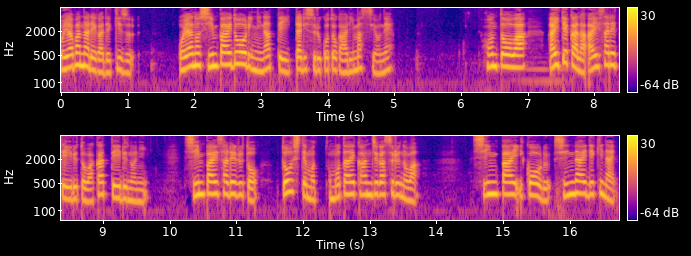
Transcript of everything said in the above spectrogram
親離れができず、親の心配通りになっていったりすることがありますよね。本当は相手から愛されていると分かっているのに、心配されるとどうしても重たい感じがするのは、心配イコール信頼できない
